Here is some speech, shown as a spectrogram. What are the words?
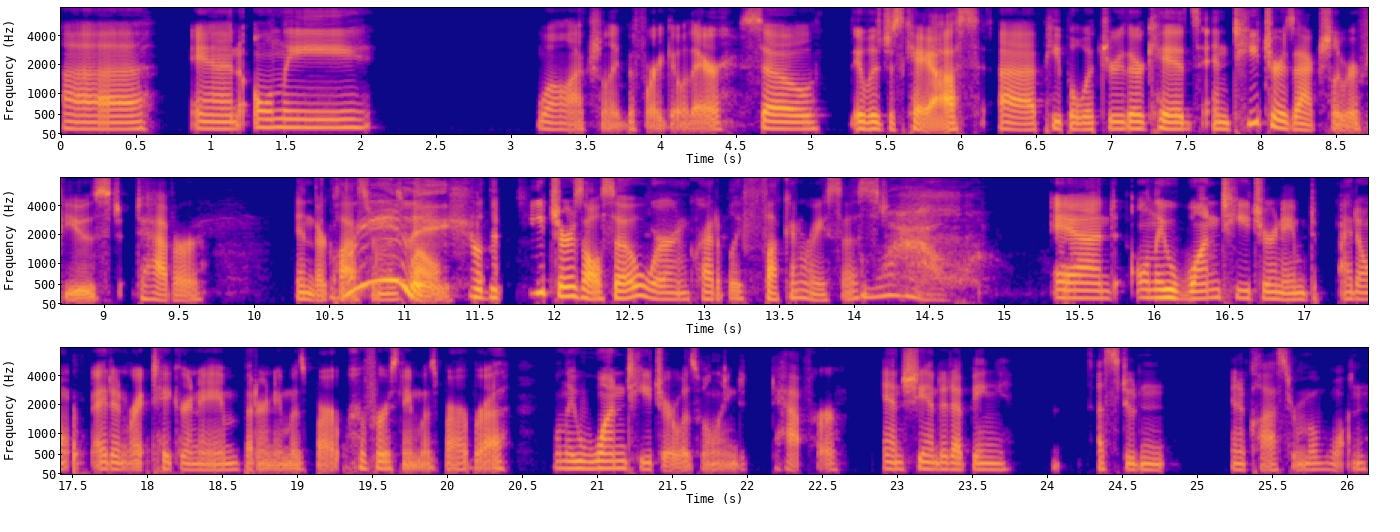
Uh, and only, well, actually, before I go there, so it was just chaos. Uh, people withdrew their kids, and teachers actually refused to have her in their classroom as well. Really? So the teachers also were incredibly fucking racist. Wow. and only one teacher named I don't I didn't write take her name, but her name was Barb. Her first name was Barbara. Only one teacher was willing to have her, and she ended up being a student in a classroom of one.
